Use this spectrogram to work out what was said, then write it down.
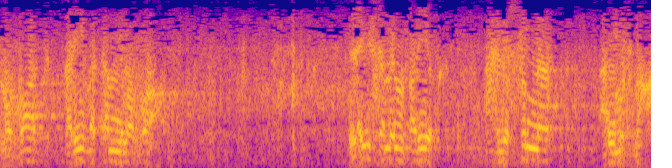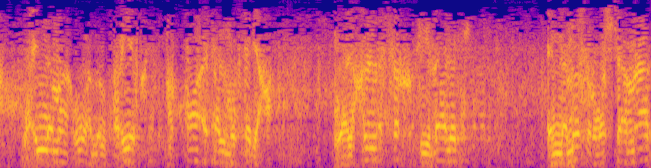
بالضاد قريبة من الضاء ليس من طريق أهل السنة المتبعة وإنما هو من طريق الطائفة المبتدعة. ولعل السخ في ذلك إن مصر والشامات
